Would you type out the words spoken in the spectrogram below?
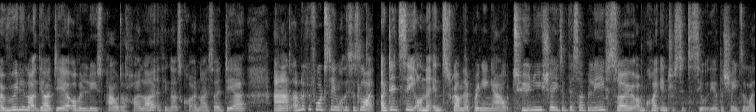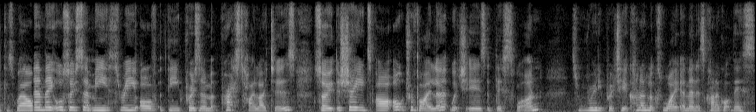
I really like the idea of a loose powder highlight. I think that's quite a nice idea. And I'm looking forward to seeing what this is like. I did see on their Instagram they're bringing out two new shades of this I believe. So I'm quite interested to see what the other shades are like as well. And they also sent me three of the Prism pressed highlighters. So the shades are ultraviolet which is this one it's really pretty. It kind of looks white and then it's kind of got this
